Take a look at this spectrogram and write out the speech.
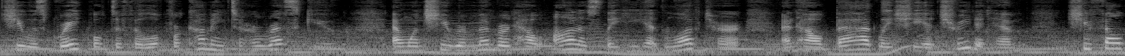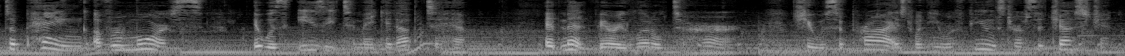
She was grateful to Philip for coming to her rescue, and when she remembered how honestly he had loved her and how badly she had treated him, she felt a pang of remorse. It was easy to make it up to him. It meant very little to her. She was surprised when he refused her suggestion,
